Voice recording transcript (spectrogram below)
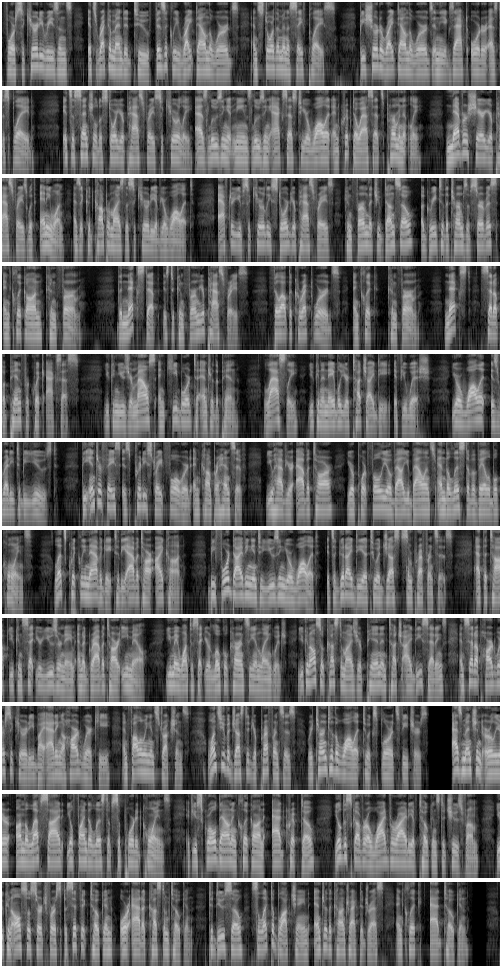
For security reasons, it's recommended to physically write down the words and store them in a safe place. Be sure to write down the words in the exact order as displayed. It's essential to store your passphrase securely, as losing it means losing access to your wallet and crypto assets permanently. Never share your passphrase with anyone, as it could compromise the security of your wallet. After you've securely stored your passphrase, confirm that you've done so, agree to the terms of service, and click on Confirm. The next step is to confirm your passphrase. Fill out the correct words and click Confirm. Next, set up a PIN for quick access. You can use your mouse and keyboard to enter the PIN. Lastly, you can enable your Touch ID if you wish. Your wallet is ready to be used. The interface is pretty straightforward and comprehensive. You have your avatar, your portfolio value balance, and the list of available coins let's quickly navigate to the avatar icon. Before diving into using your wallet, it's a good idea to adjust some preferences. At the top, you can set your username and a Gravatar email. You may want to set your local currency and language. You can also customize your PIN and Touch ID settings and set up hardware security by adding a hardware key and following instructions. Once you've adjusted your preferences, return to the wallet to explore its features. As mentioned earlier, on the left side, you'll find a list of supported coins. If you scroll down and click on Add Crypto, you'll discover a wide variety of tokens to choose from. You can also search for a specific token or add a custom token. To do so, select a blockchain, enter the contract address, and click Add Token.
